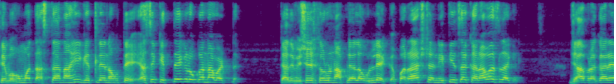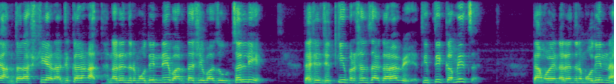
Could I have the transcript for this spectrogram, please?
ते बहुमत असतानाही घेतले नव्हते असे कित्येक लोकांना वाटतं. त्यात विशेष करून आपल्याला उल्लेख परराष्ट्र नीतीचा करावाच लागेल. ज्या प्रकारे आंतरराष्ट्रीय राजकारणात नरेंद्र मोदींनी भारताची बाजू उचलली आहे त्याची जितकी प्रशंसा करावी तितकी कमीच आहे. त्यामुळे नरेंद्र मोदींना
